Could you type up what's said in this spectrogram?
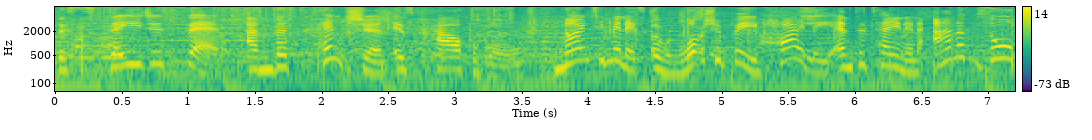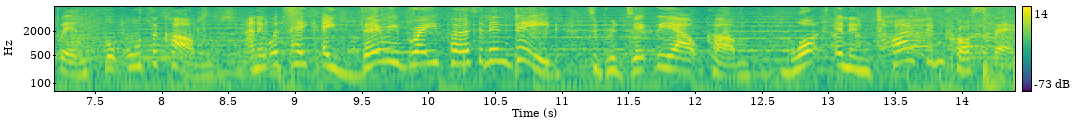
The stage is set and the tension is palpable. 90 minutes of what should be highly entertaining and absorbing football to come. And it would take a very brave person indeed to predict the outcome. What an enticing prospect.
